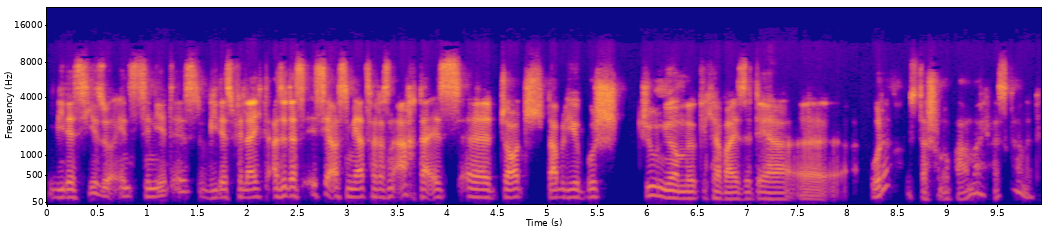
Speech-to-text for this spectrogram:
wie das hier so inszeniert ist, wie das vielleicht, also das ist ja aus dem Jahr 2008, da ist äh, George W. Bush Junior möglicherweise der, äh, oder? Ist das schon Obama? Ich weiß gar nicht.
